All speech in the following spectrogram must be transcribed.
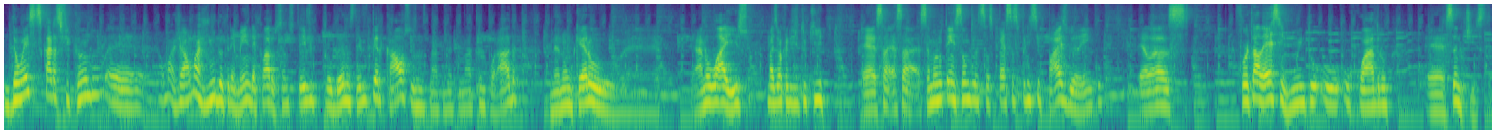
Então esses caras ficando é, é uma, já é uma ajuda tremenda. É claro, o Santos teve problemas, teve percalços na, na, na temporada, né? Não quero é, anular isso, mas eu acredito que essa, essa, essa manutenção dessas peças principais do elenco, elas fortalecem muito o, o quadro é, Santista.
